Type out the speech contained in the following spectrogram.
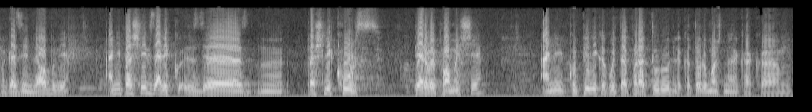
магазин для обуви. Они пошли, взяли, прошли курс первой помощи, они купили какую-то аппаратуру, для которую можно как эм,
